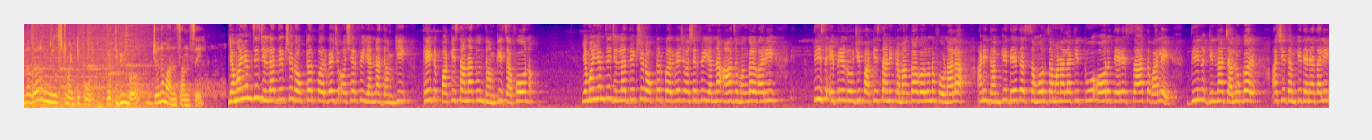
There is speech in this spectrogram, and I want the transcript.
नगर न्यूज ट्वेंटी फोर. प्रतिबिंब जनमानसांचे. एमआयएमचे जिल्हाध्यक्ष डॉक्टर परवेज अशरफी यांना धमकी थेट पाकिस्तानातून धमकीचा फोन. एमआयएमचे जिल्हाध्यक्ष डॉक्टर परवेज अशरफी यांना आज मंगळवारी तीस एप्रिल रोजी पाकिस्तानी क्रमांकावरून फोन आला आणि धमकी देत समोरचा म्हणाला की तू और तेरे साथ वाले दिन गिन्ना चालू कर अशी धमकी देण्यात आली.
